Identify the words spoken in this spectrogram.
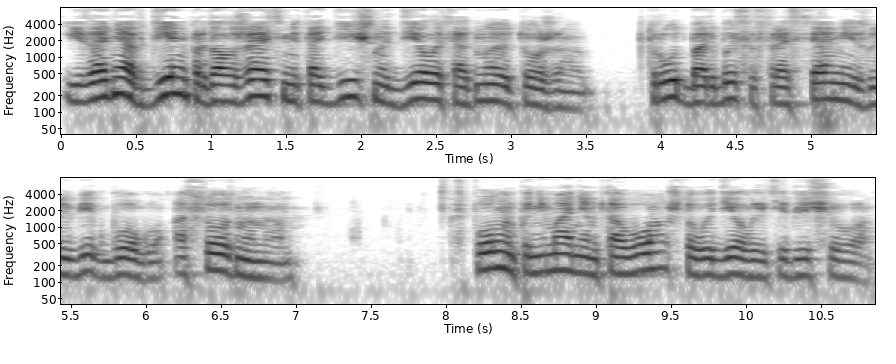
И изо дня в день продолжайте методично делать одно и то же. Труд борьбы со страстями из любви к Богу, осознанно, с полным пониманием того, что вы делаете и для чего.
